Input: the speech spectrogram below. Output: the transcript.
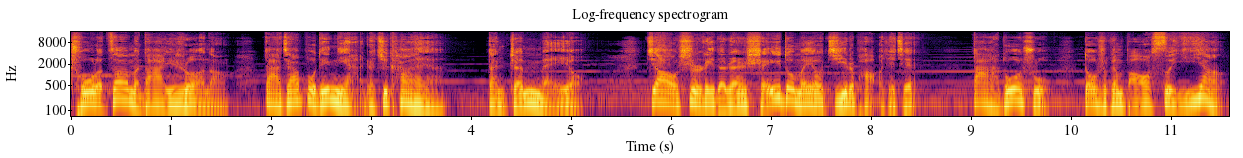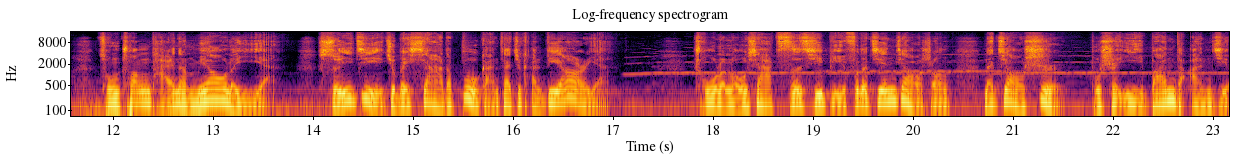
出了这么大一热闹，大家不得撵着去看呀？但真没有，教室里的人谁都没有急着跑下去，大多数都是跟宝四一样，从窗台那瞄了一眼。随即就被吓得不敢再去看第二眼。除了楼下此起彼伏的尖叫声，那教室不是一般的安静。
